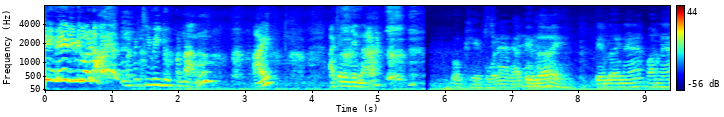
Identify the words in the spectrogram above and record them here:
ริงๆพี่ทีวีลอยได้อะ มันเป็นทีวีอยู่ผนัง ไอไอใจเย็นๆนะ โอ เคผมได้แล้วเตรียมเลย เตรียมเลยนะพร้อมนะ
